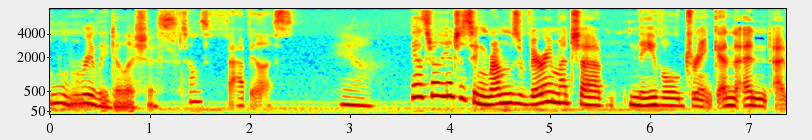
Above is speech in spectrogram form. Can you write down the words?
mm. really delicious. Sounds fabulous. Yeah. Yeah, it's really interesting. Rum's very much a naval drink, and and uh,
